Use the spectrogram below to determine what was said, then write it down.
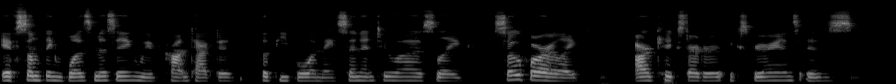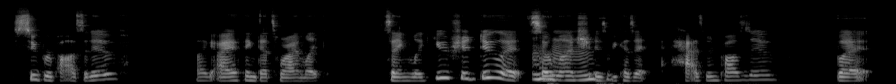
if something was missing, we've contacted the people and they sent it to us. Like so far, like our Kickstarter experience is super positive. Like I think that's why I'm like saying like you should do it so much Mhm. is because it has been positive, but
